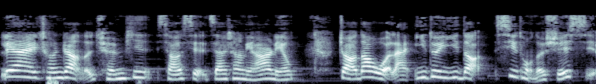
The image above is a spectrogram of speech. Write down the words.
恋爱成长的全拼小写加上零二零，找到我来一对一的系统的学习。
